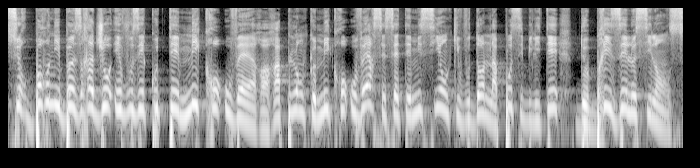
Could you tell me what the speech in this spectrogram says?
sur Borny Buzz Radio et vous écoutez Micro Ouvert. Rappelons que Micro Ouvert, c'est cette émission qui vous donne la possibilité de briser le silence.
